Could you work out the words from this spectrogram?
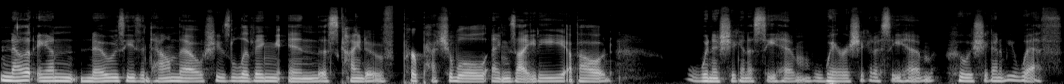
now that Anne knows he's in town, though, she's living in this kind of perpetual anxiety about when is she going to see him? Where is she going to see him? Who is she going to be with?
